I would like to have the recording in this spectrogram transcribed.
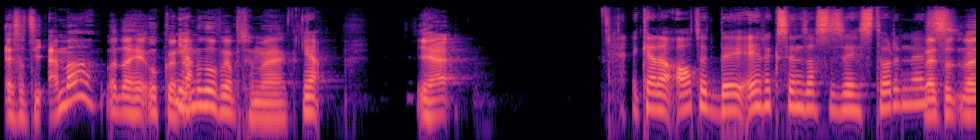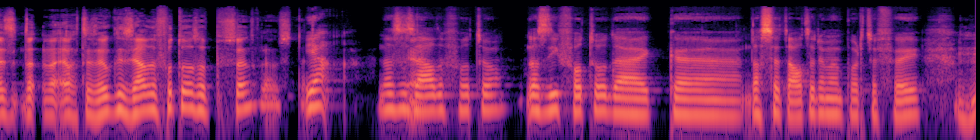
Is dat die Emma, waar dat je ook een Ja. nummer over hebt gemaakt? Ja. Ja, Ik heb dat altijd bij, eigenlijk sinds dat ze zij gestorven is. maar is dat, maar is dat, maar het is ook dezelfde foto als op Soundcloud? staan? Ja, dat is dezelfde foto. Dat is die foto dat ik... eh, dat zit altijd in mijn portefeuille. Mhm.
